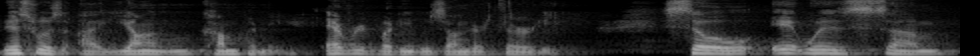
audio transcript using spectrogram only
this was a young company. Everybody was under 30. So it was, um,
